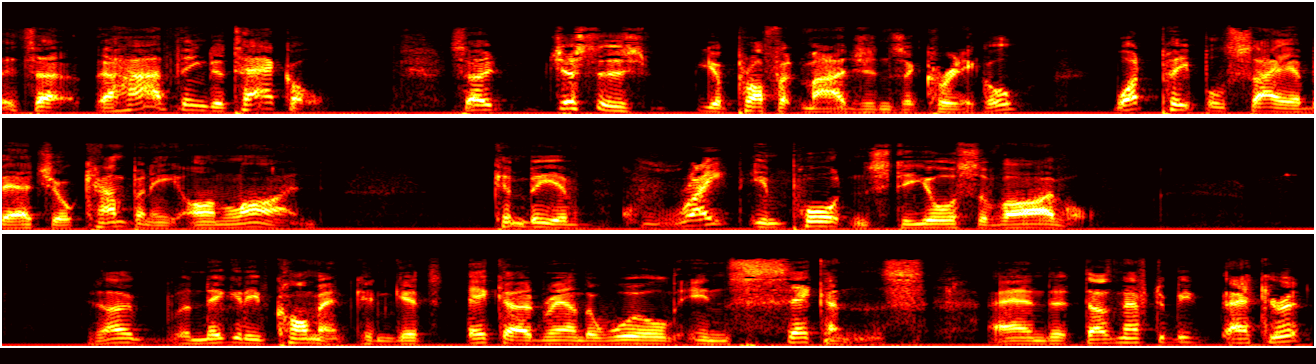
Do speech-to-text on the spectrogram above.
it's a, a hard thing to tackle. So, just as your profit margins are critical, what people say about your company online can be of great importance to your survival. You know, a negative comment can get echoed around the world in seconds, and it doesn't have to be accurate,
